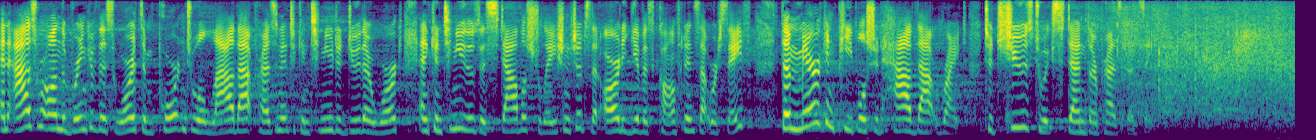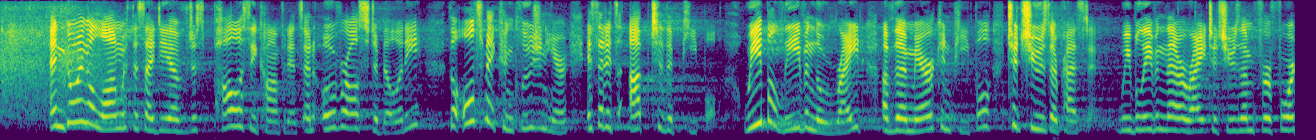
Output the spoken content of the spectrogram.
and as we're on the brink of this war, it's important to allow that president to continue to do their work and continue those established relationships that already give us confidence that we're safe, the American people should have that right to choose to extend their presidency. And going along with this idea of just policy confidence and overall stability, the ultimate conclusion here is that it's up to the people. We believe in the right of the American people to choose their president. We believe in their right to choose them for four,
